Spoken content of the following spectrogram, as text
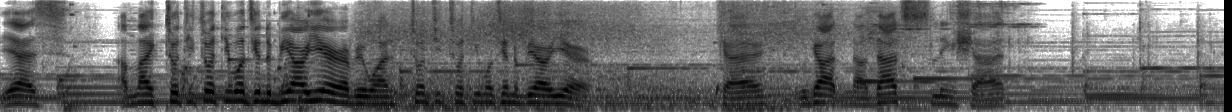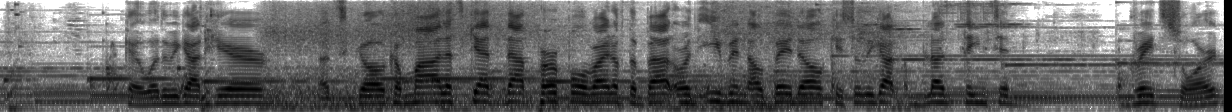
Yes, I'm like 2021's gonna be our year, everyone. 2021's gonna be our year. Okay, we got now that's Slingshot. Okay, what do we got here? Let's go. Come on, let's get that purple right off the bat, or even albedo. Okay, so we got blood tainted great sword.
